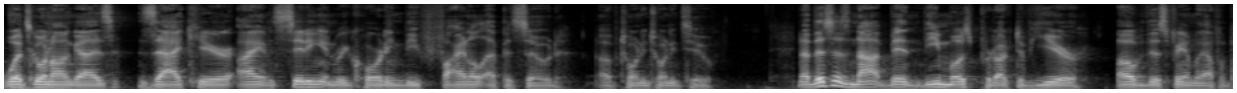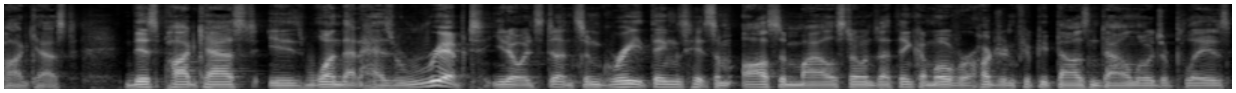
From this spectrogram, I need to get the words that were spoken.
What's going on, guys? Zac here. I am sitting and recording the final episode of 2022. Now, this has not been the most productive year of this Family Alpha podcast. This podcast is one that has ripped. You know, it's done some great things, hit some awesome milestones. I think I'm over 150,000 downloads or plays.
